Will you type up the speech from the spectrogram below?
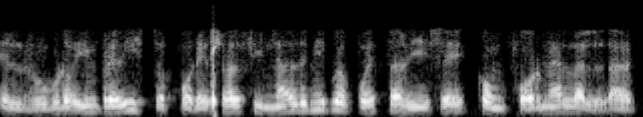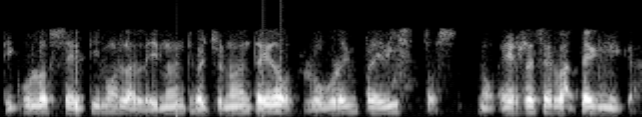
el rubro imprevisto. Por eso al final de mi propuesta dice, conforme al, artículo séptimo de la ley 9892, rubro imprevistos, no es reserva técnica.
